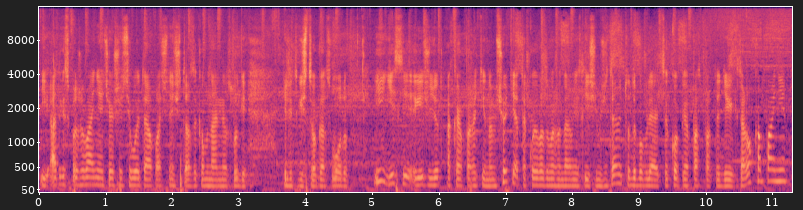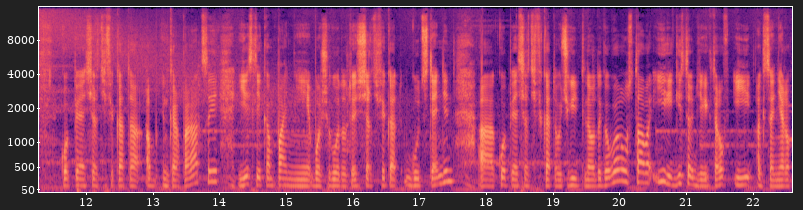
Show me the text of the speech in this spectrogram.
и адрес проживания, чаще всего это оплаченные счета за коммунальные услуги, электричество, газ, воду. И если речь идет о корпоративном счете, такое возможно наравне с личными счетами, то добавляется копия паспорта директоров компании, копия сертификата об инкорпорации, если компании больше года, то есть сертификат Good Standing, а копия сертификата учредительного договора устава и регистр директоров и акционеров.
